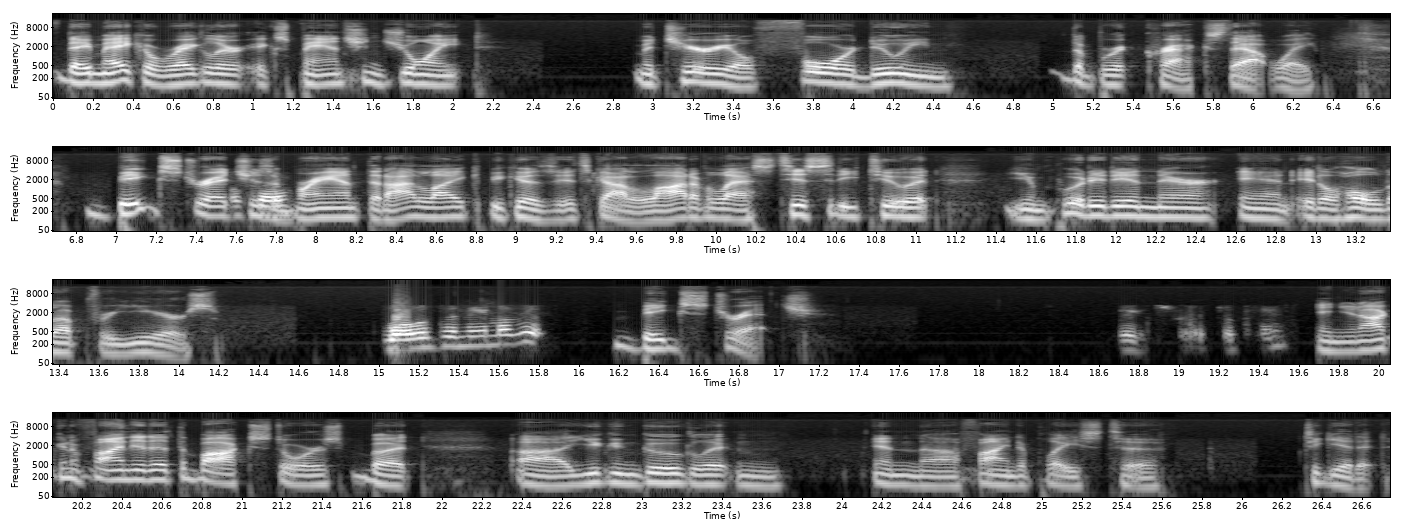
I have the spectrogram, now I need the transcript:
they make a regular expansion joint material for doing the brick cracks that way. Big Stretch is a brand that I like because it's got a lot of elasticity to it. You can put it in there and it'll hold up for years. What was the name of it? Big Stretch. Big stretch. Okay. And you're not going to find it at the box stores, but uh, you can Google it and and uh, find a place to to get it.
